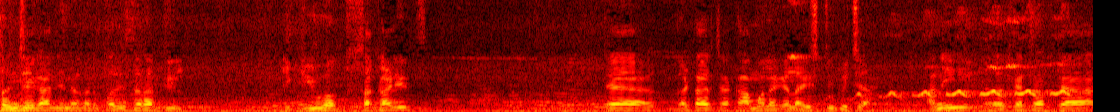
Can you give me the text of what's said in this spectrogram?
संजय गांधीनगर परिसरातील एक युवक सकाळीच त्या गटारच्या कामाला गेला एस टी पीच्या आणि त्याचा त्या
